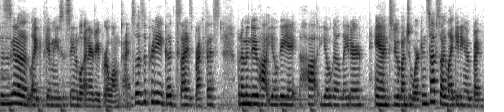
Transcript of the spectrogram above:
This is gonna like give me sustainable energy for a long time. So it's a pretty good sized breakfast, but I'm gonna do hot yoga hot yoga later and do a bunch of work and stuff. So I like eating a big,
